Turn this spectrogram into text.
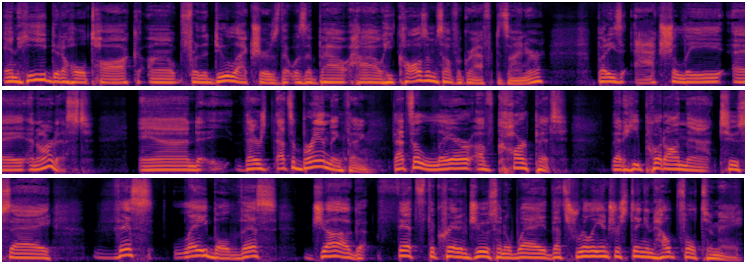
And he did a whole talk uh, for the Do Lectures that was about how he calls himself a graphic designer, but he's actually a, an artist. And there's that's a branding thing. That's a layer of carpet that he put on that to say this label, this jug fits the creative juice in a way that's really interesting and helpful to me.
